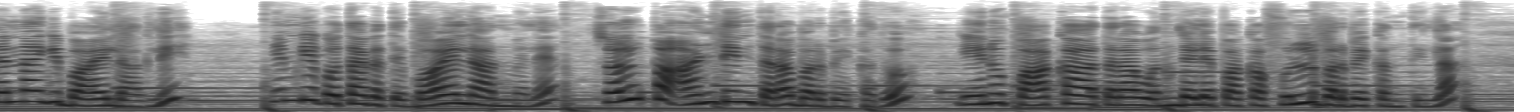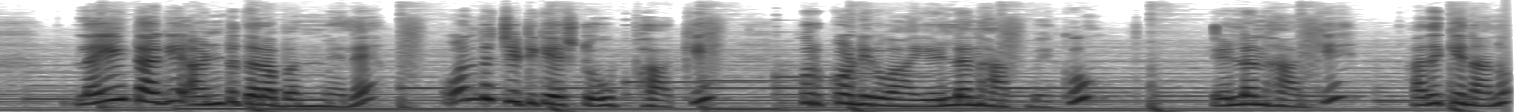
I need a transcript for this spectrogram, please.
ಚೆನ್ನಾಗಿ ಬಾಯ್ಲ್ ಆಗಲಿ. ನಿಮಗೆ ಗೊತ್ತಾಗುತ್ತೆ ಬಾಯ್ಲ್ ಆದಮೇಲೆ ಸ್ವಲ್ಪ ಅಂಟಿನ ಥರ ಬರಬೇಕದು. ಏನು ಪಾಕ ಆ ಥರ ಒಂದೆಳೆ ಪಾಕ ಫುಲ್ ಬರಬೇಕಂತಿಲ್ಲ. ಲೈಟಾಗಿ ಅಂಟು ಥರ ಬಂದಮೇಲೆ ಒಂದು ಚಿಟಿಕೆಯಷ್ಟು ಉಪ್ಪು ಹಾಕಿ ಹುರ್ಕೊಂಡಿರುವ ಎಳ್ಳನ್ನು ಹಾಕಬೇಕು. ಎಳ್ಳನ್ನು ಹಾಕಿ ಅದಕ್ಕೆ ನಾನು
